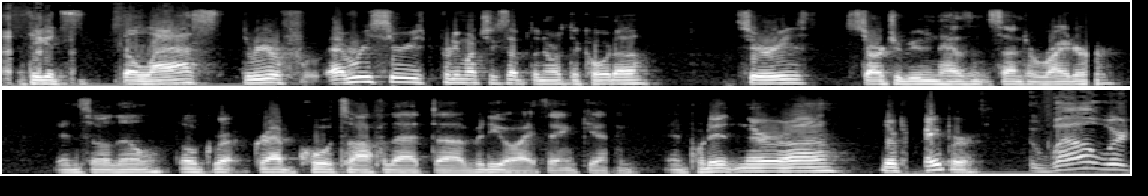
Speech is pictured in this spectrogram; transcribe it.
I think it's the last three or four, every series, pretty much except the North Dakota series, Star Tribune hasn't sent a writer, and so they'll they'll gra- grab quotes off of that uh, video, I think, and and put it in their uh, their paper. Well, we're,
